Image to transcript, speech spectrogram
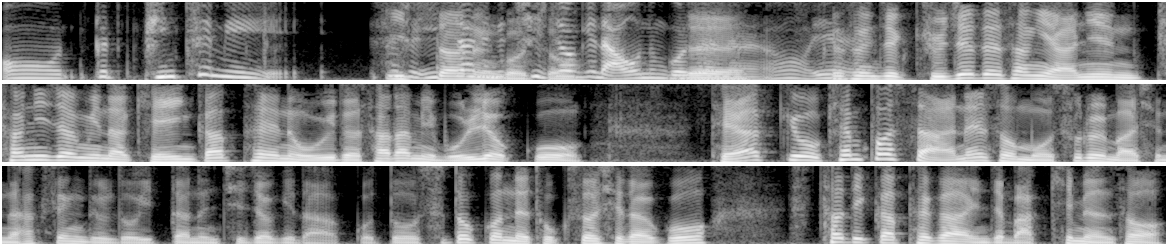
어 그러니까 빈틈이 사실 있다는, 있다는 지적이 나오는 네. 거잖아요. 네. 예. 그래서 이제 규제 대상이 아닌 편의점이나 개인 카페에는 오히려 사람이 몰렸고 대학교 캠퍼스 안에서 뭐 술을 마시는 학생들도 있다는 지적이 나왔고 또 수도권 내 독서실하고 스터디 카페가 이제 막히면서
